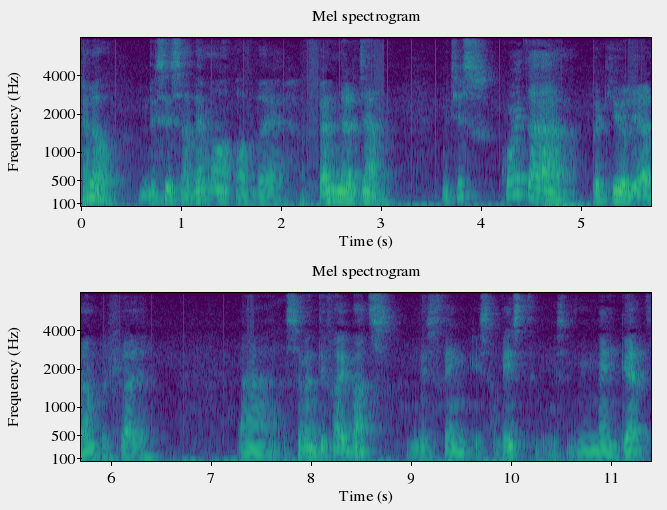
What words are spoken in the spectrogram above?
Hello, this is a demo of the Fender Jam, which is quite a peculiar amplifier. Uh, 75 watts, this thing is a beast, it may get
